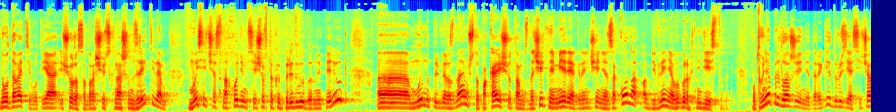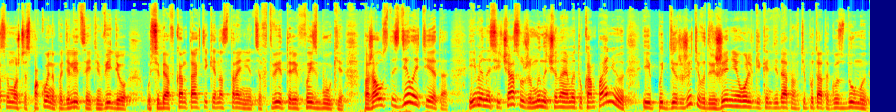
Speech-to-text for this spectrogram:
Ну, давайте вот я еще раз обращусь к нашим зрителям. Мы сейчас находимся еще в такой предвыборный период. Э, мы, например, знаем, что пока еще там в значительной мере ограничения закона объявление о выборах не действует. Вот у меня предложение, дорогие друзья, сейчас вы можете спокойно поделиться этим видео у себя в ВКонтакте, на странице, в Твиттере, в Фейсбуке. Пожалуйста, сделайте это. Именно сейчас уже мы начинаем эту кампанию и поддержите выдвижение Ольги кандидатом в депутаты Госдумы,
